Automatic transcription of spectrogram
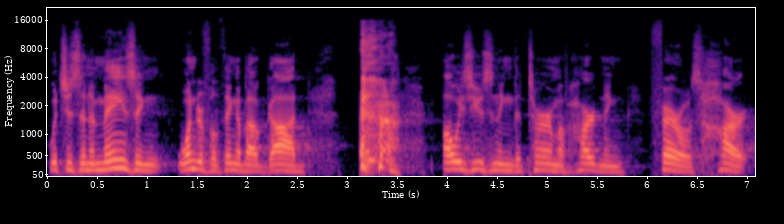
Which is an amazing, wonderful thing about God, always using the term of hardening Pharaoh's heart,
